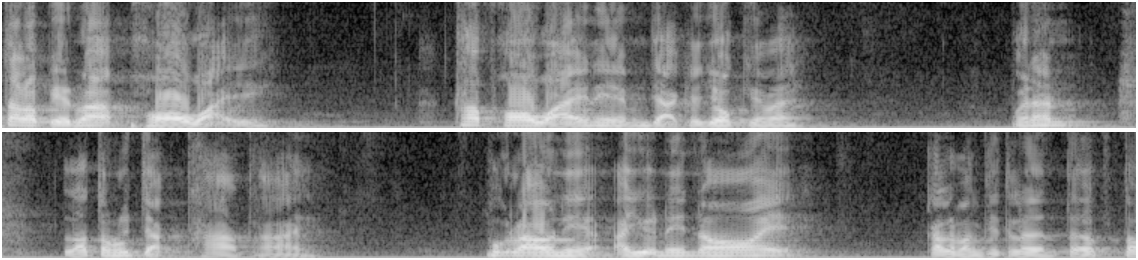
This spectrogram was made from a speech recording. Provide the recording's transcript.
ถ้าเราเปลี่ยนว่าพอไหว ถ้าพอไหวเนี่ยมันอยากจะยกใช่ไหมเพราะนั้นเราต้องรู้จักท้าทาย พวกเราเนี่ยอายุน้อยๆกำลังจะเจริญเติบโต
